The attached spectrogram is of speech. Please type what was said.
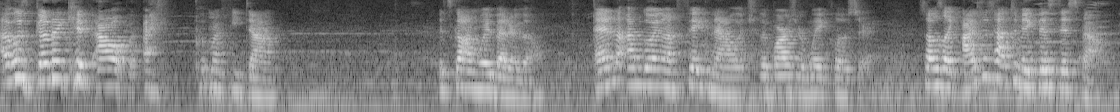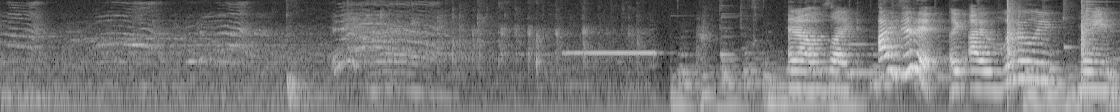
I was gonna kip out, but I put my feet down. It's gotten way better though. And I'm going on fig now, which the bars are way closer. So I was like, I just have to make this dismount. I was like, I did it! Like, I literally made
